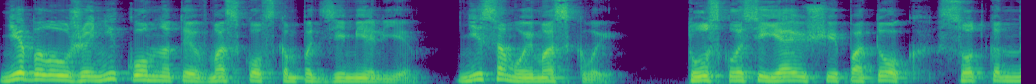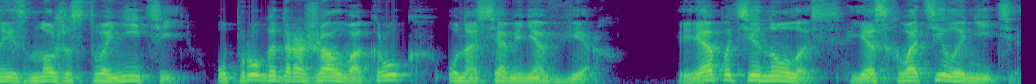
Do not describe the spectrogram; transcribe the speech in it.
Не было уже ни комнаты в московском подземелье, ни самой Москвы. Тускло сияющий поток, сотканный из множества нитей, упруго дрожал вокруг, унося меня вверх. Я потянулась, я схватила нити,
